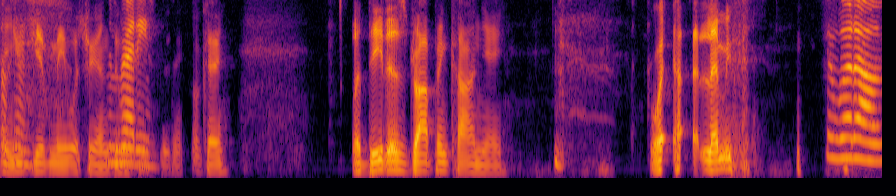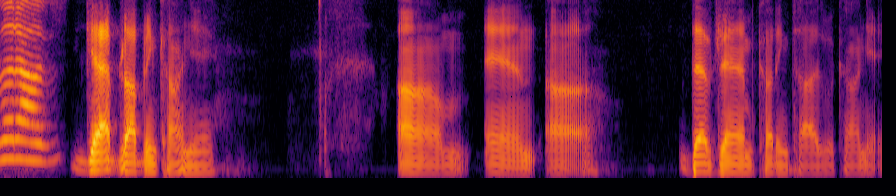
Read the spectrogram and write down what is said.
and you give me what you're gonna I'm do. ready. With these three okay. Adidas dropping Kanye. Wait, uh, let me. So what else? What else? Gap dropping Kanye. Um and uh Def Jam cutting ties with Kanye.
